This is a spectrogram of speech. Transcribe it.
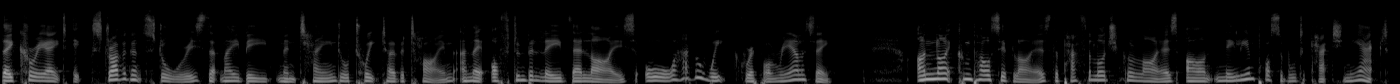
They create extravagant stories that may be maintained or tweaked over time, and they often believe their lies or have a weak grip on reality. Unlike compulsive liars, the pathological liars are nearly impossible to catch in the act.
